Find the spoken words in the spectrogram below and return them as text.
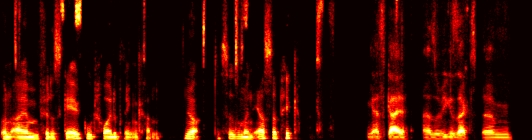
und einem für das Geld gut Freude bringen kann. Ja, das wäre so mein erster Pick. Ja, ist geil. Also wie gesagt, ähm,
